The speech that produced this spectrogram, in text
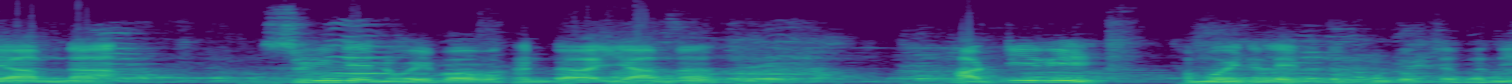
ꯌꯥꯝꯅ ꯁ꯭ꯇ꯭ꯔꯤꯡꯖꯦꯟ ꯑꯣꯏꯕ ꯋꯥꯈꯜꯗ ꯌꯥꯝꯅ ꯍꯥꯔꯇꯤꯂꯤ ꯊꯃꯣꯏꯗ ꯂꯩꯕꯗ ꯐꯣꯡꯗꯣꯛꯆꯕꯅꯤ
